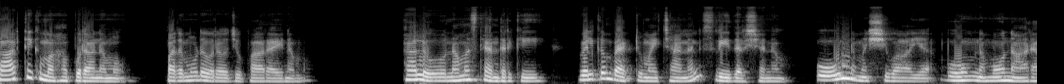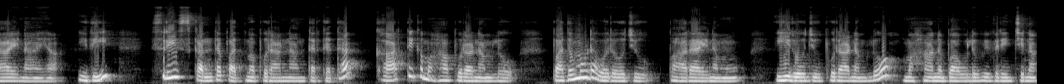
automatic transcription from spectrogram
కార్తీక మహాపురాణము పదమూడవ రోజు పారాయణము. హలో నమస్తే అందరికీ. Welcome back to my channel Sridarshanam ఓం నమ శివాయ ఓం నమో నారాయణాయ. ఇది శ్రీ స్కంద పద్మపురాణ అంతర్గత కార్తీక మహాపురాణంలో పదమూడవ రోజు పారాయణము. ఈ రోజు పురాణంలో మహానుభావులు వివరించిన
